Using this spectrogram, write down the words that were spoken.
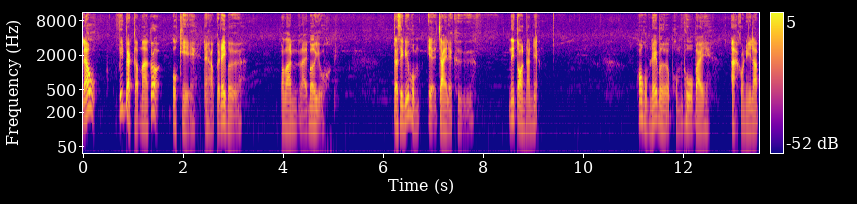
แล้ว feedback กลับมาก็ โอเคนะครับ ก็ได้เบอร์ ประมาณหลายเบอร์อยู่ แต่สิ่งที่ผมเอะใจเลยคือ ในตอนนั้นเนี่ยพอผมได้เบอร์ ผมโทรไป อะคนนี้รับ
